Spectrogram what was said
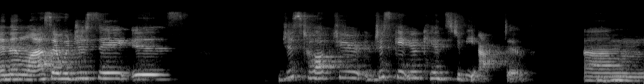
and then last I would just say is just talk to your, just get your kids to be active. Um, mm-hmm.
